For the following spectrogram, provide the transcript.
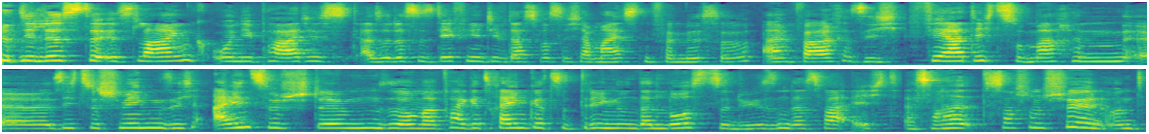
Die Liste ist lang und die Partys, also das ist definitiv das, was ich am meisten vermisse. Einfach sich fertig zu machen, äh, sich zu schminken, sich einzustimmen, so mal ein paar Getränke zu trinken und dann loszudüsen. Das war echt, das war, das war schon schön. Und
